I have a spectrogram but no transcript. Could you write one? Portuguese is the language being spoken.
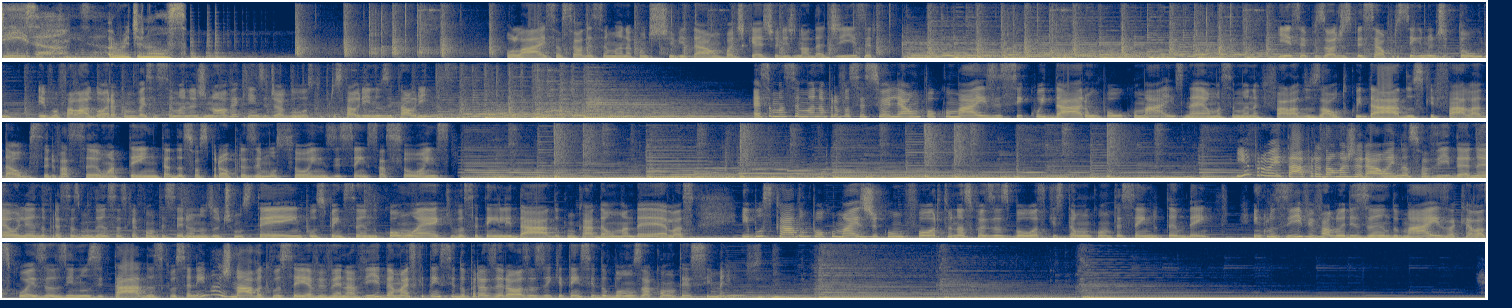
Deezer Originals. Olá, esse é o Céu da Semana Contitividade, um podcast original da Deezer. E esse é um episódio especial para o signo de touro. Eu vou falar agora como vai ser a semana de 9 a 15 de agosto para os taurinos e taurinas. Essa é uma semana para você se olhar um pouco mais e se cuidar um pouco mais, né? Uma semana que fala dos autocuidados, que fala da observação atenta das suas próprias emoções e sensações. E aproveitar para dar uma geral aí na sua vida, né? Olhando para essas mudanças que aconteceram nos últimos tempos, pensando como é que você tem lidado com cada uma delas e buscado um pouco mais de conforto nas coisas boas que estão acontecendo também. Inclusive valorizando mais aquelas coisas inusitadas que você nem imaginava que você ia viver na vida, mas que têm sido prazerosas e que têm sido bons acontecimentos.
